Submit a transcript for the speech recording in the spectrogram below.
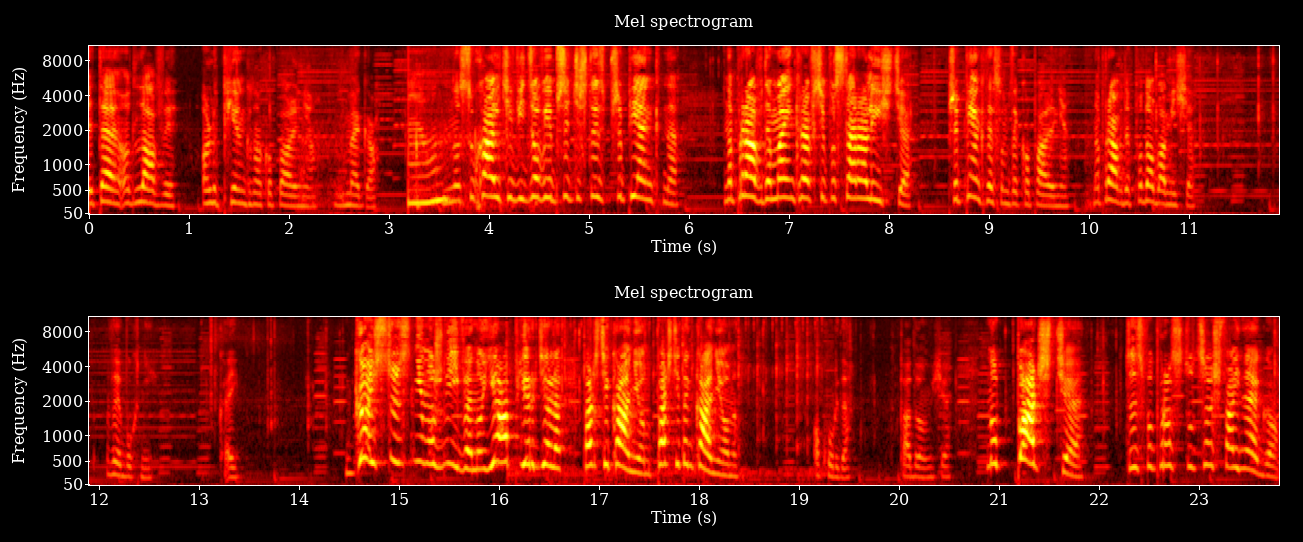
y, Ten, od lawy. Ale piękna kopalnia. Mega. No słuchajcie, widzowie, przecież to jest przepiękne. Naprawdę, Minecraft się postaraliście. Przepiękne są te kopalnie. Naprawdę, podoba mi się. Wybuchnij. Okej. Guys, to jest niemożliwe, no ja pierdzielę. Patrzcie kanion, patrzcie ten kanion. O kurde, padło mi się. No patrzcie! To jest po prostu coś fajnego.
